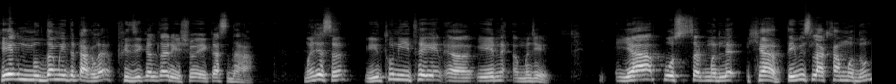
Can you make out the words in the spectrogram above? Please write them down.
हे एक मुद्दा मी इथं टाकलं फिजिकलचा रेशो एकाच दहा. म्हणजे सर इथून इथे ये- येण्या म्हणजे या पोस्ट मधल्या ह्या तेवीस लाखांमधून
